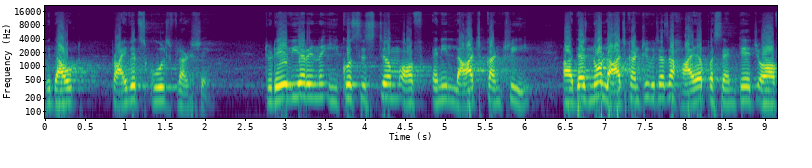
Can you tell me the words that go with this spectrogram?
without private schools flourishing. Today we are in an ecosystem of any large country uh, there's no large country which has a higher percentage of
